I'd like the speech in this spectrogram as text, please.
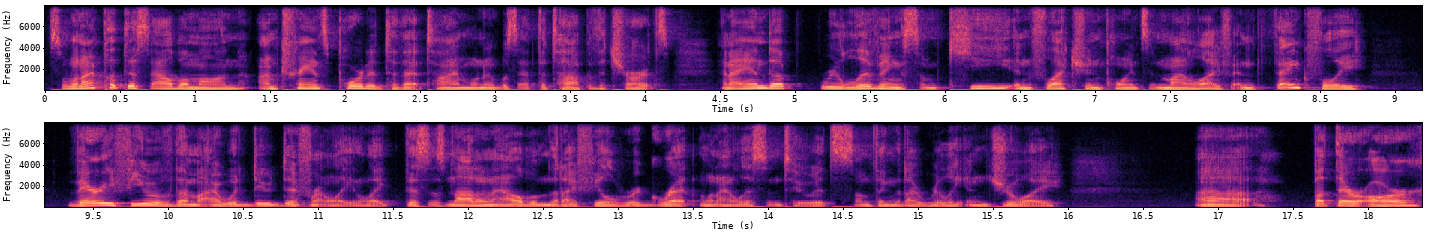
So when I put this album on, I'm transported to that time when it was at the top of the charts, and I end up reliving some key inflection points in my life. And thankfully, very few of them I would do differently. Like, this is not an album that I feel regret when I listen to, it's something that I really enjoy. Uh, but there are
